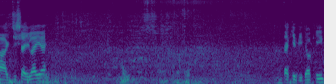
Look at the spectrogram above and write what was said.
A dzisiaj leje. Takie widoki.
